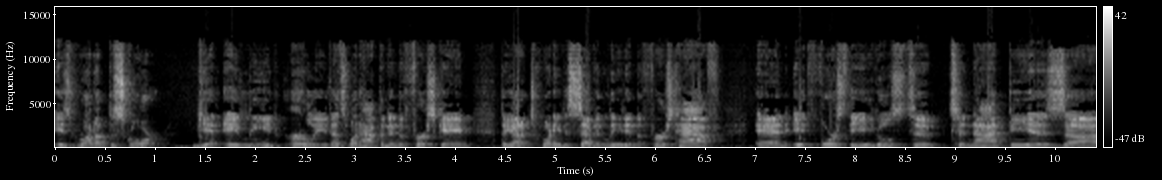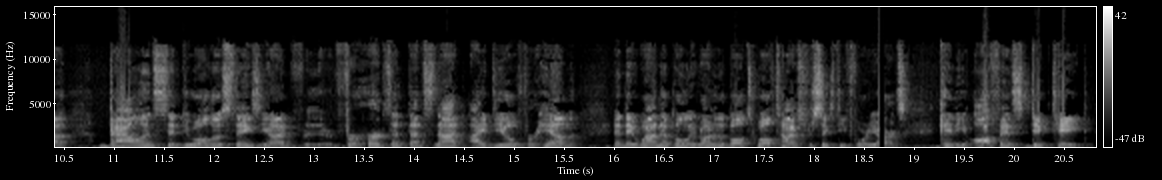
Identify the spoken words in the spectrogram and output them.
is run up the score, get a lead early. That's what happened in the first game. They got a twenty to seven lead in the first half, and it forced the Eagles to to not be as uh, balanced and do all those things. You know, for, for Hurts, that that's not ideal for him. And they wound up only running the ball twelve times for sixty four yards. Can the offense dictate?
